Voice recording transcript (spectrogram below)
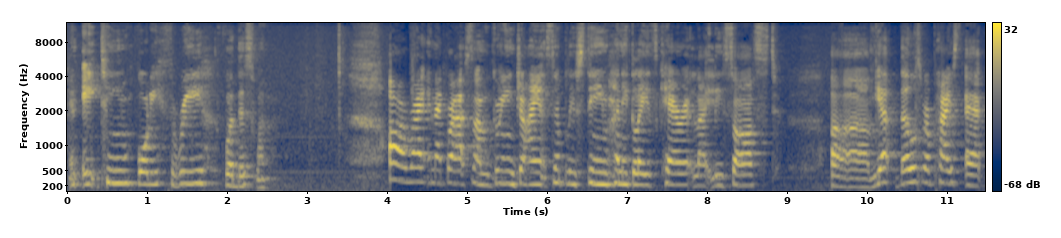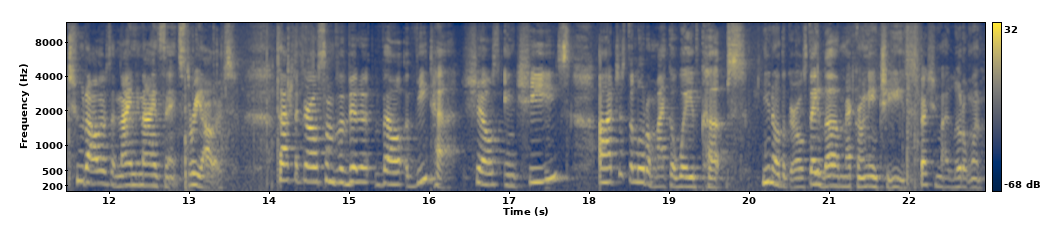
and 1843 for this one. All right and i grabbed some green giant simply steamed honey glazed carrot lightly sauced Um, yep, those were priced at $2.99, $3. Got the girls some Velveeta shells and cheese. Uh, just the little microwave cups. You know the girls, they love macaroni and cheese, especially my little one.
